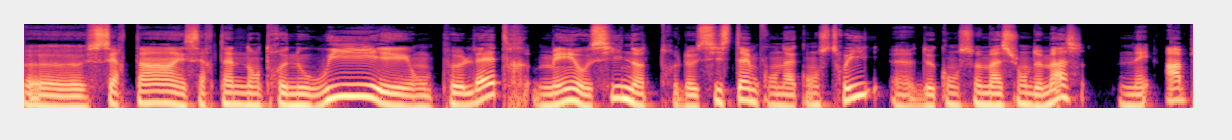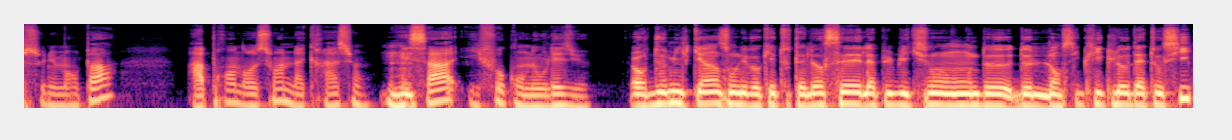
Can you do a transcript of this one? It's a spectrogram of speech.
Euh, certains et certaines d'entre nous, oui, et on peut l'être, mais aussi notre, le système qu'on a construit euh, de consommation de masse n'est absolument pas à prendre soin de la création. Mhm. Et ça, il faut qu'on ouvre les yeux. Alors 2015, on l'évoquait tout à l'heure, c'est la publication de, de l'encyclique Laudato aussi.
